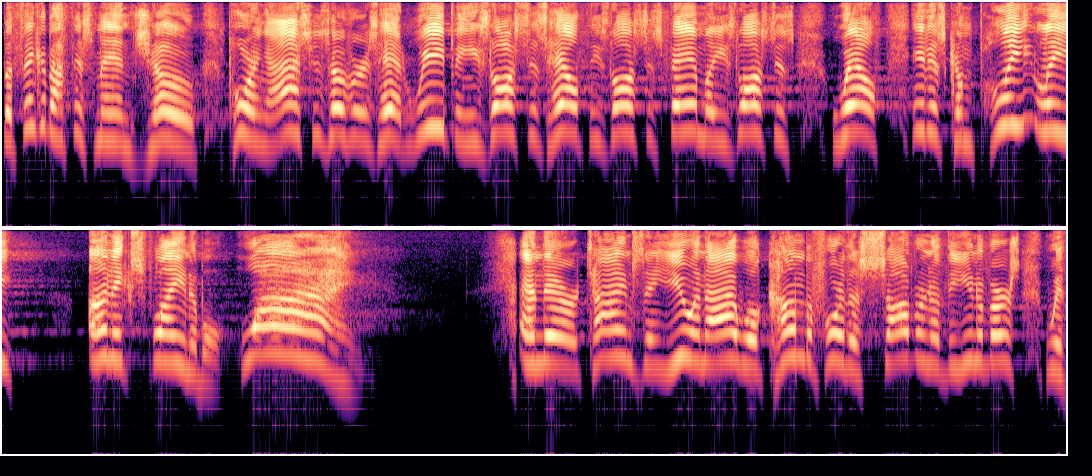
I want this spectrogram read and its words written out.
But think about this man, Job, pouring ashes over his head, weeping. He's lost his health, he's lost his family, he's lost his wealth. It is completely unexplainable. Why? And there are times that you and I will come before the sovereign of the universe with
